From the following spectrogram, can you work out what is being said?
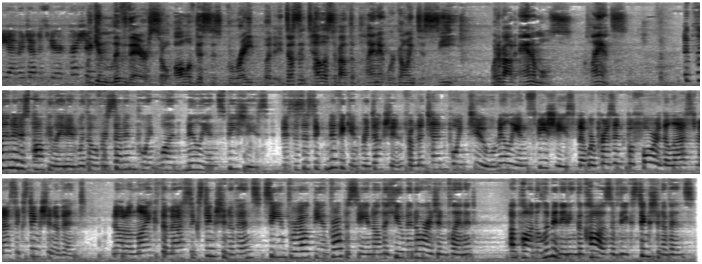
The average atmospheric pressure. We can live there, so all of this is great, but it doesn't tell us about the planet we're going to see. What about animals, plants? The planet is populated with over 7.1 million species. This is a significant reduction from the 10.2 million species that were present before the last mass extinction event. Not unlike the mass extinction events seen throughout the Anthropocene on the human origin planet. Upon eliminating the cause of the extinction events,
